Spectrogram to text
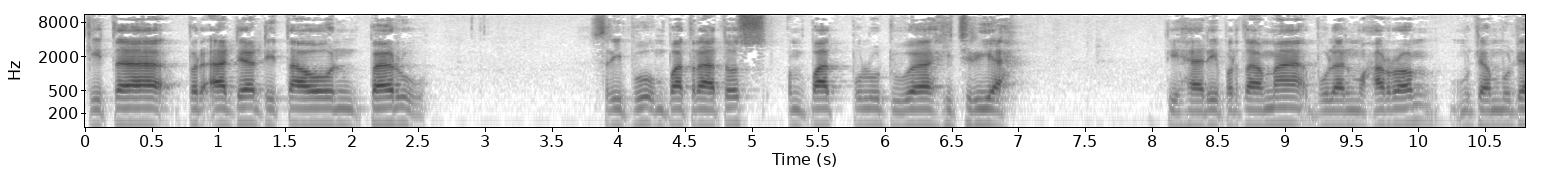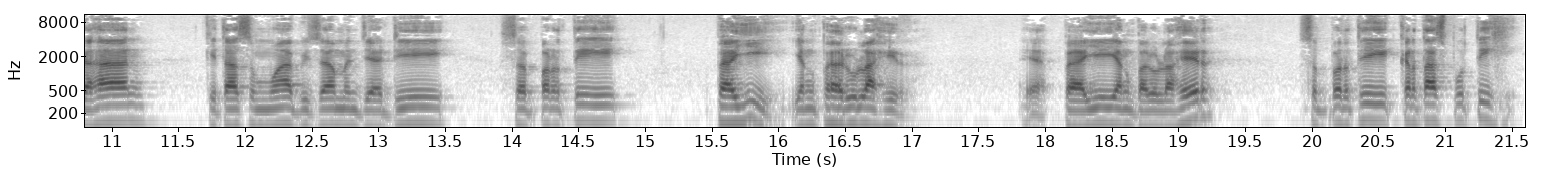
kita berada di tahun baru 1442 Hijriah. Di hari pertama bulan Muharram mudah-mudahan kita semua bisa menjadi seperti bayi yang baru lahir. Ya bayi yang baru lahir seperti kertas putih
